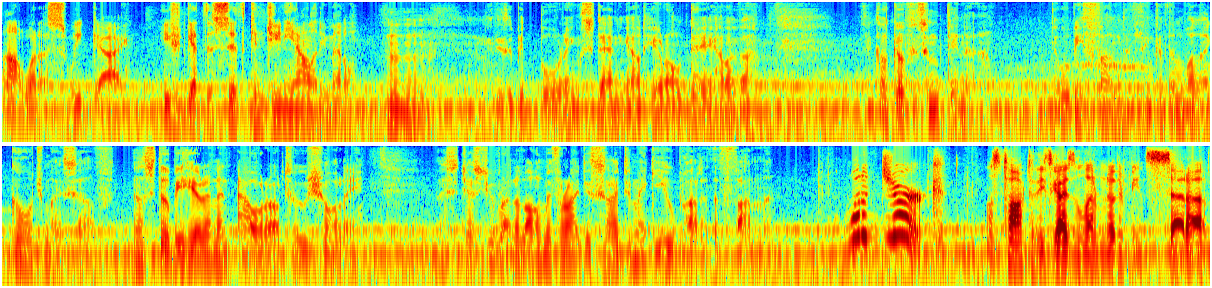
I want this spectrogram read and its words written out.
Oh, what a sweet guy. He should get the Sith Congeniality Medal. Hmm. It is a bit boring standing out here all day, however. I think I'll go for some dinner. It will be fun to think of them while I gorge myself. They'll still be here in an hour or two, surely. I suggest you run along before I decide to make you part of the fun. What a jerk! Let's talk to these guys and let them know they're being set up.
